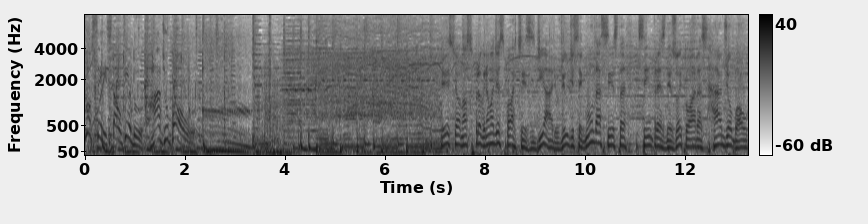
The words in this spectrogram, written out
Você está ouvindo Rádio Ball. Este é o nosso programa de esportes diário, viu? De segunda a sexta, sempre às 18 horas, Rádio Ball,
